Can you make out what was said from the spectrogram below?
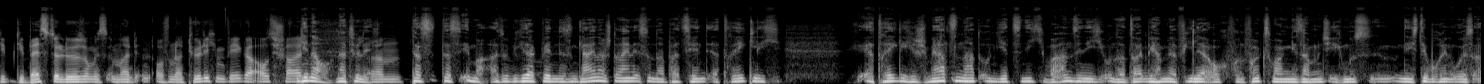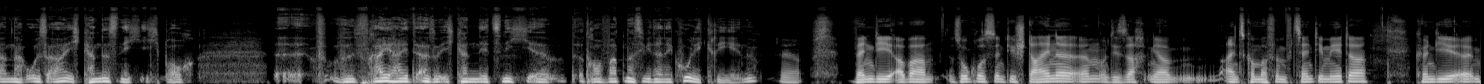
die, die beste Lösung ist immer auf natürlichem Wege ausscheiden. Genau, natürlich. Ähm, das, das immer. Also wie gesagt, wenn es ein kleiner Stein ist und der Patient erträglich erträgliche Schmerzen hat und jetzt nicht wahnsinnig unser wir haben ja viele auch von Volkswagen gesagt, Mensch, ich muss nächste Woche in USA nach USA, ich kann das nicht, ich brauche äh, Freiheit, also ich kann jetzt nicht äh, darauf warten, dass ich wieder eine Kolik kriege. Ne? Ja. Wenn die aber so groß sind, die Steine, ähm, und die sagten ja 1,5 Zentimeter, können die äh, im,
